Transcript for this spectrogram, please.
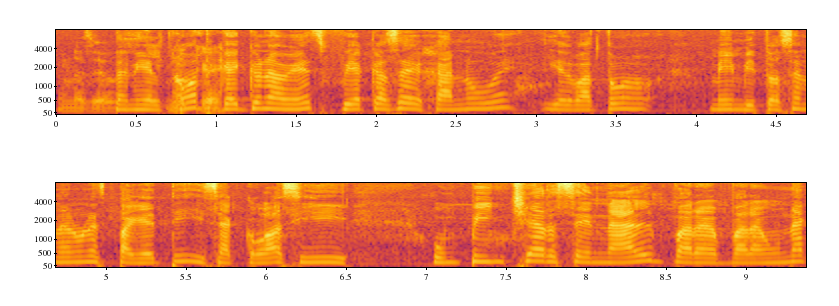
unas deudas. Daniel, ¿cómo te Ok. cae que una vez fui a casa de Jano, güey? Y el vato me invitó a cenar un espagueti y sacó así un pinche arsenal para, para, una,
